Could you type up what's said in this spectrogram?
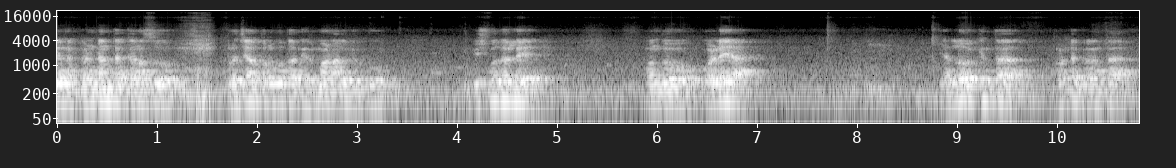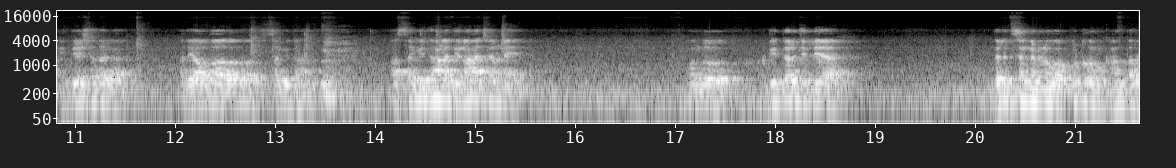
ಏನು ಕಂಡಂಥ ಕನಸು ಪ್ರಜಾಪ್ರಭುತ್ವ ನಿರ್ಮಾಣ ಆಗಬೇಕು. ವಿಶ್ವದಲ್ಲೇ ಒಂದು ಒಳ್ಳೆಯ ಎಲ್ಲವಕ್ಕಿಂತ ದೊಡ್ಡ ಗ್ರಂಥ ಈ ದೇಶದಾಗ ಅದು ಯಾವುದಾದರೂ ಸಂವಿಧಾನ. ಆ ಸಂವಿಧಾನ ದಿನಾಚರಣೆ ಒಂದು ಬೀದರ್ ಜಿಲ್ಲೆಯ ದಲಿತ ಸಂಘಟನೆ ಒಕ್ಕೂಟದ ಮುಖಾಂತರ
